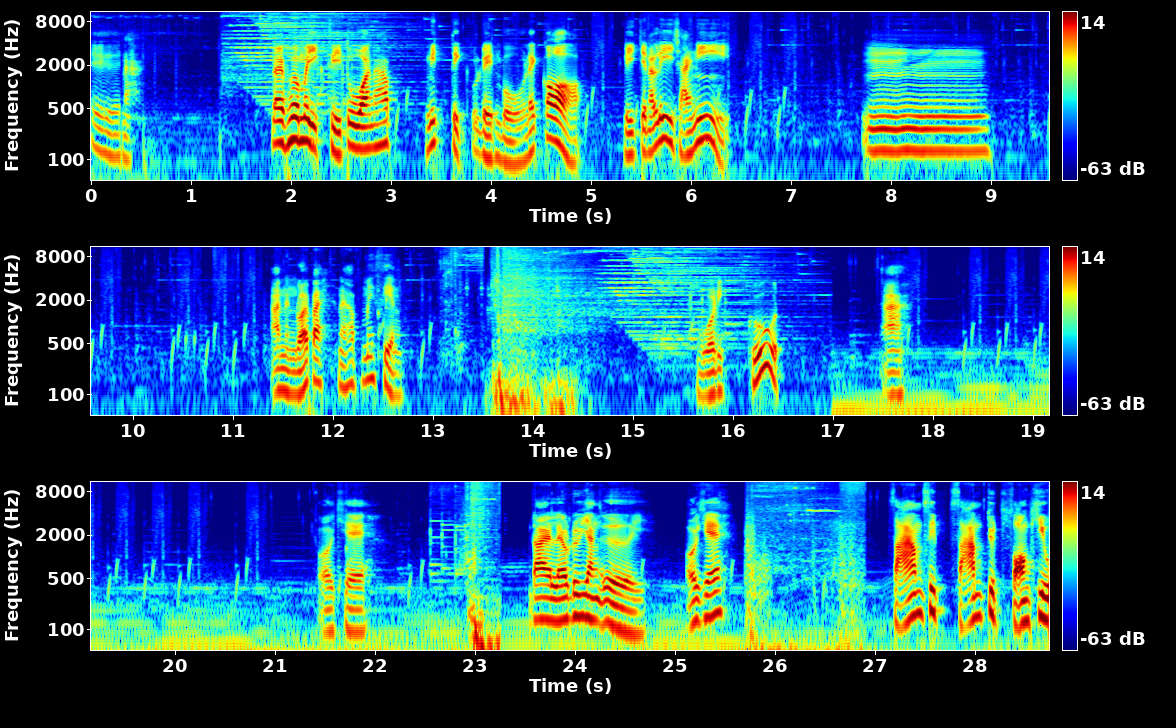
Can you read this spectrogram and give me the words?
เออนะได้เพิ่มมาอีก 4 ตัวนะครับมิติกเรนโบว์และก็ รีเจนารี่ชายนี่ อืม อ่าหนึ่งร้อยไปนะครับ ไม่เสี่ยง very good อะ โอเค ได้แล้วหรือยังเอ่ย โอเคสามสิบสามจุดสองคิว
